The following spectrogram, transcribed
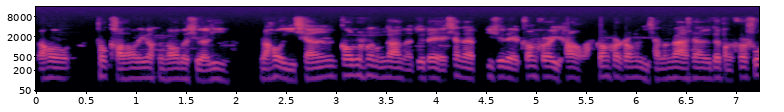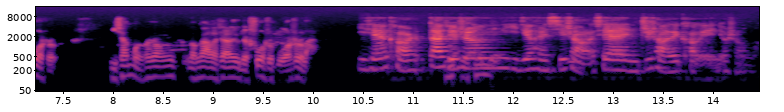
然后都考到了一个很高的学历，然后以前高中生能干的，就得现在必须得专科以上了。专科生以前能干，现在就得本科硕士了。以前本科生能干的，现在就得硕士博士了。以前考大学生已经很稀少了，现在你至少得考个研究生吧？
